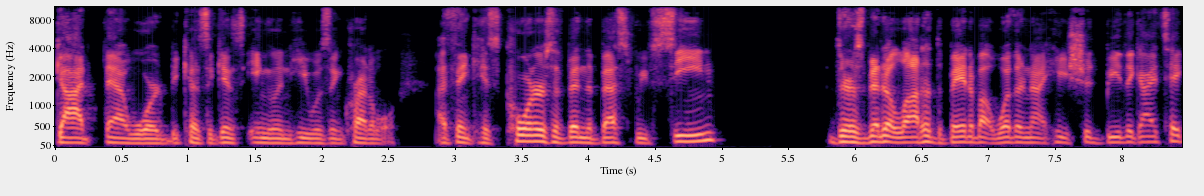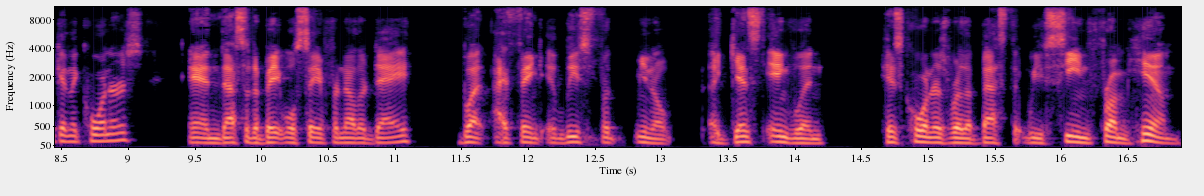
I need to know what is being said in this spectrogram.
got that award because against England he was incredible. I think his corners have been the best we've seen. There's been a lot of debate about whether or not he should be the guy taking the corners, and that's a debate we'll save for another day. But I think at least for you know against England, his corners were the best that we've seen from him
